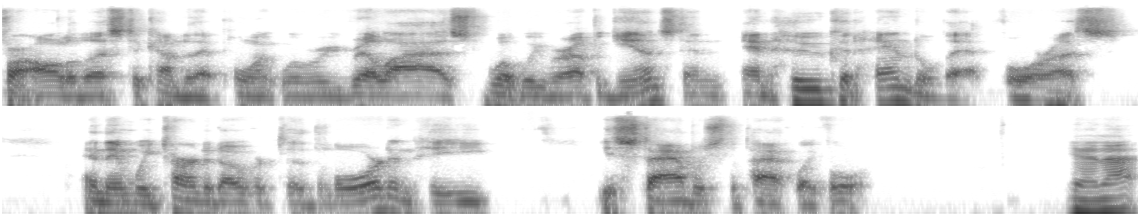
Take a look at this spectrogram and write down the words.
for all of us to come to that point where we realized what we were up against and and who could handle that for us and then we turned it over to the Lord, and He established the pathway forward. Yeah, and I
